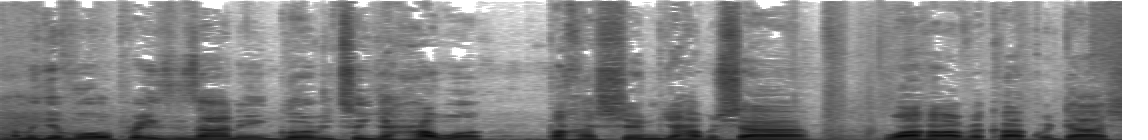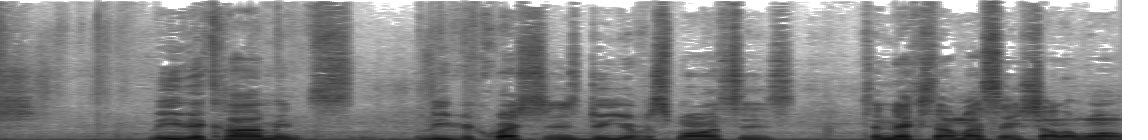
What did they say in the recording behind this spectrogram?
I'm gonna give all praises, honor, and glory to Yahweh, Bahashim Yahweh Shah, Wahar Rakakwadash. Leave your comments, leave your questions, do your responses. Till next time I say Shalom.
